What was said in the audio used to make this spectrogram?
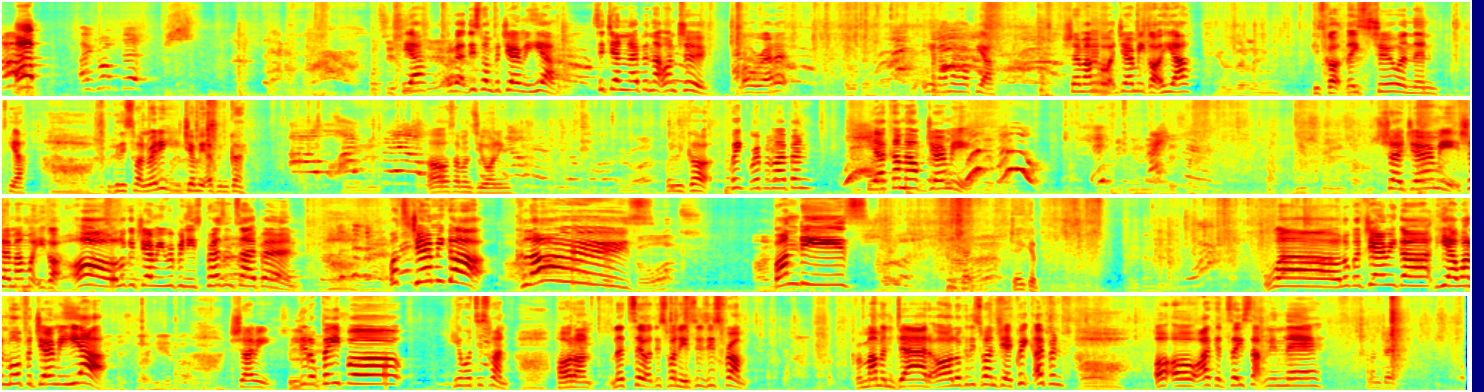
Up. I dropped it. What's this Here. What about this one for Jeremy? Here. Sit down and open that one too while we're at it. Here, Mama help you. Show Mama what Jeremy got here. Yeah, we've got a little. He's got these two and then here. Look at this one. Ready? Jeremy, open. Go. Oh, Fell. Oh, someone's yawning. What do we got? Quick, rip them open. Yeah, come help Jeremy. Show Jeremy. Show Mum what you got. Oh, look at Jeremy ripping his presents open. What's Jeremy got? Clothes. Bundies. Jacob. Whoa, look what Jeremy got. Here, one more for Jeremy here. Show me. Little people. Here, what's this one? Hold on. Let's see what this one is. Who's this from? From Mum and Dad. Oh, look at this one, Jay. Quick, open. Uh-oh, I can see something in there. Hold on, Jake.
